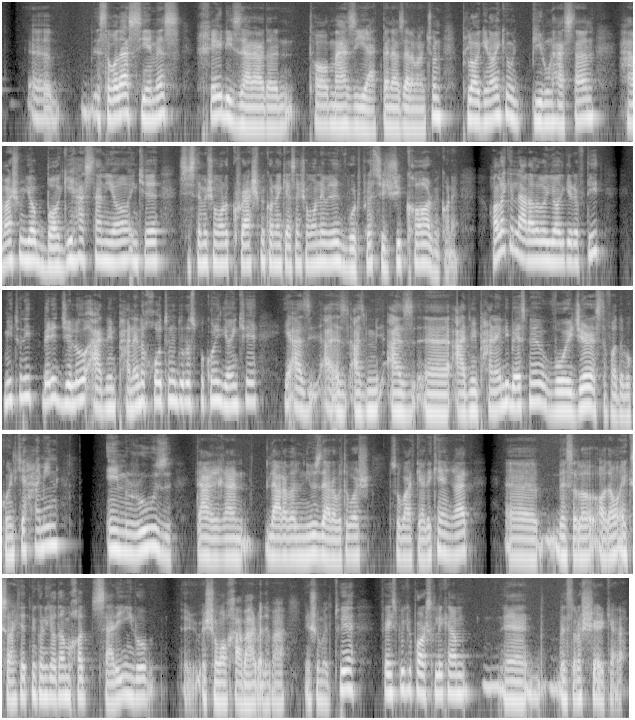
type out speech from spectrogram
استفاده از CMS خیلی ضرر داره تا مزیت به نظر من. چون plugin هایی که بیرون هستن همشون یا buggy هستن یا اینکه سیستم شما رو crash می‌کنه که اصلا شما نمی‌دونید WordPress چجوری کار می‌کنه. حالا که لراول رو یاد گرفتید می‌تونید برید جلو ادمین پنل خودتون رو درست بکنید یا اینکه یه از از از از ادمین پنلی به اسم وویجر استفاده بکنید که همین امروز دقیقا لراول نیوز در رابطه باش صحبت کرده که انقدر به اصطلاح آدمو اکسایتد می‌کنه که آدم می‌خواد سریع این رو به شما خبر بده و نشون بده. توی فیسبوک پارس کلیک هم به اصطلاح شیر کردم.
